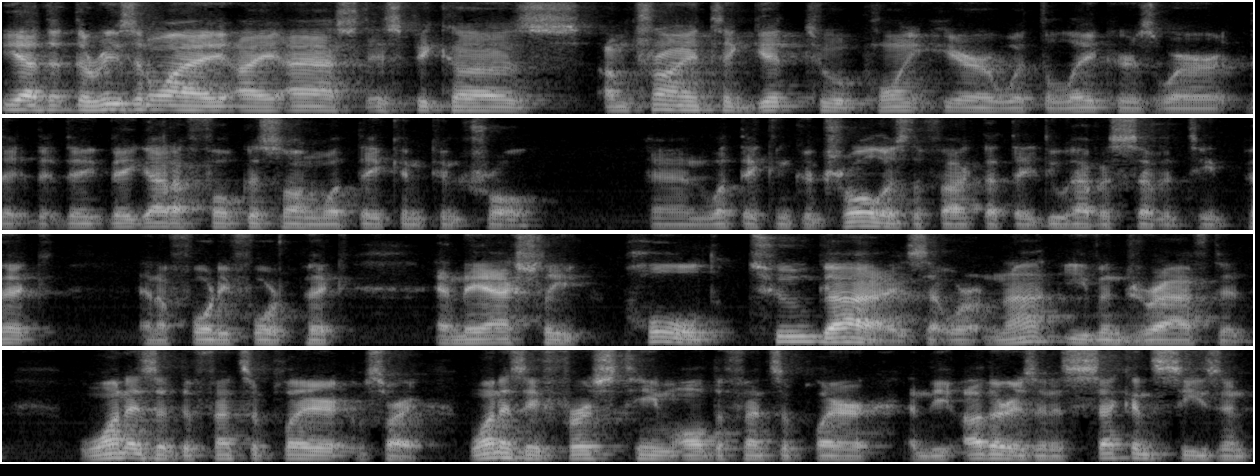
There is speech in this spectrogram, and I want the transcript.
Yeah, the, the reason why I asked is because I'm trying to get to a point here with the Lakers where they, they, they got to focus on what they can control. And what they can control is the fact that they do have a 17th pick and a 44th pick, and they actually pulled two guys that were not even drafted. One is a defensive player. I'm sorry. One is a first team all defensive player, and the other is in his second season,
